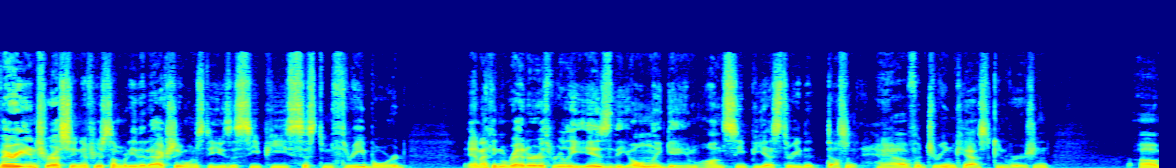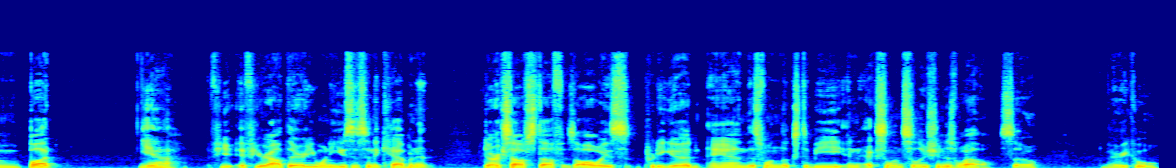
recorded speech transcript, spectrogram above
very interesting if you're somebody that actually wants to use a CP System 3 board. And I think Red Earth really is the only game on CPS3 that doesn't have a Dreamcast conversion. Um, but yeah, if you if you're out there, you want to use this in a cabinet, Darksoft stuff is always pretty good, and this one looks to be an excellent solution as well. So, very cool.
